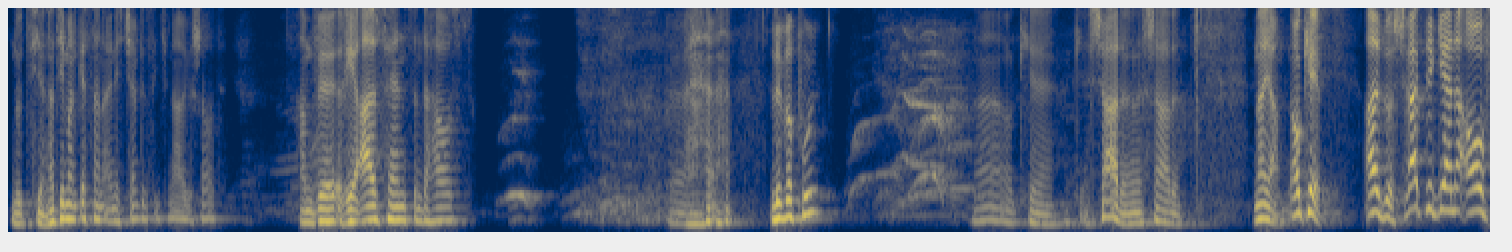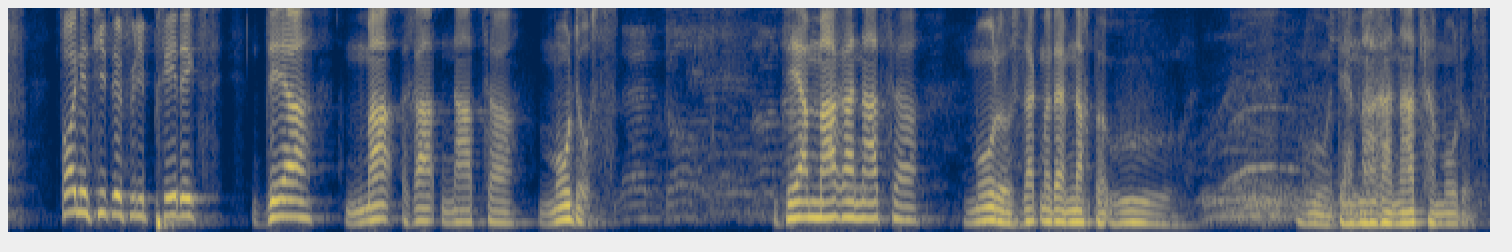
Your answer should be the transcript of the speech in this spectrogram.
notieren. Hat jemand gestern eigentlich Champions League Finale geschaut? Haben wir Realfans in the house? Liverpool? Ah, okay, okay. Schade, schade. Naja, okay. Also, schreib dir gerne auf folgenden Titel für die Predigt. Der Maranatha-Modus. Der Maranatha-Modus. Sag mal deinem Nachbar, uh, uh, der Maranatha-Modus.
